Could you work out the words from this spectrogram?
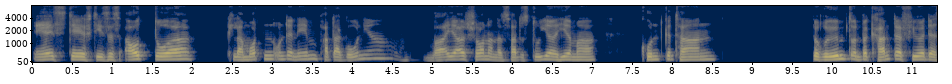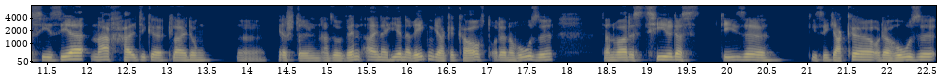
Er ist dieses Outdoor-Klamottenunternehmen Patagonia, war ja schon, und das hattest du ja hier mal kundgetan berühmt und bekannt dafür, dass sie sehr nachhaltige Kleidung, äh, herstellen. Also, wenn einer hier 'ne Regenjacke kauft oder 'ne Hose, dann war das Ziel, dass diese diese Jacke oder Hose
